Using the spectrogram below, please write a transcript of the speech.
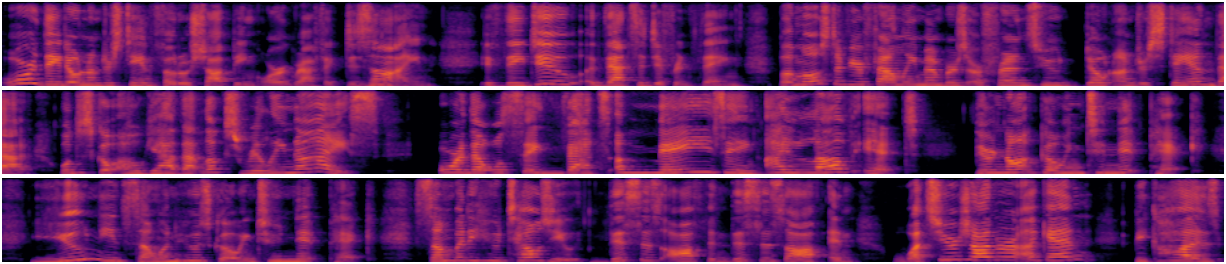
or they don't understand photoshopping or graphic design. If they do, that's a different thing. But most of your family members or friends who don't understand that will just go, oh, yeah, that looks really nice or they will say, That's amazing. I love it. They're not going to nitpick. You need someone who's going to nitpick. Somebody who tells you this is off and this is off and what's your genre again? Because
